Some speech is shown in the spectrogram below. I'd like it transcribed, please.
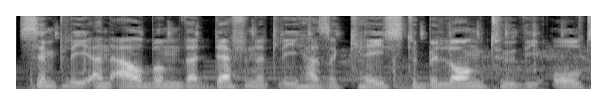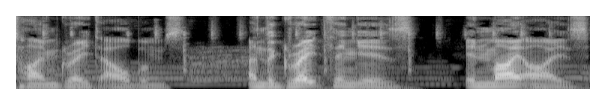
Simply an album that definitely has a case to belong to the all time great albums. And the great thing is, in my eyes,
